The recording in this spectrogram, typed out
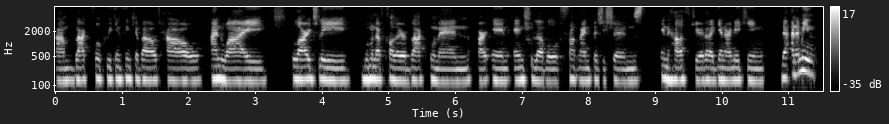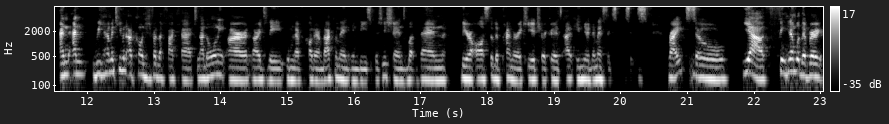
um, black folk, we can think about how and why largely women of color, black women are in entry level frontline positions in healthcare that again are making that, and I mean, and, and we haven't even accounted for the fact that not only are largely women of color and black women in these positions, but then they are also the primary caretakers in their domestic spaces, right? So yeah, thinking about the very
